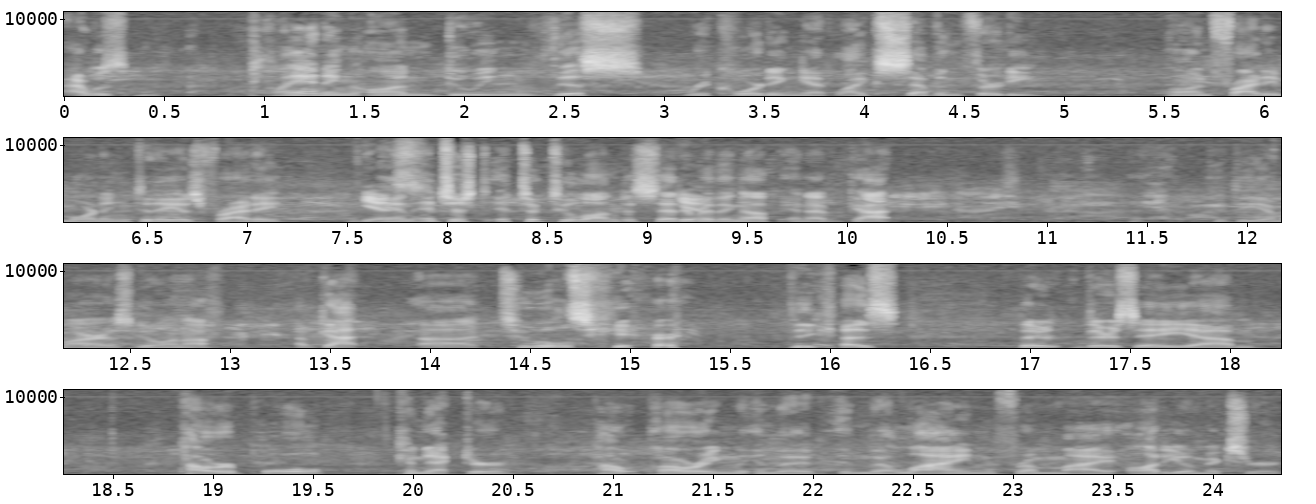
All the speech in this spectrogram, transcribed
I was planning on doing this recording at like 7:30 on Friday morning. Today is Friday, Yes. and it just it took too long to set Yeah. everything up. And I've got the DMR is going off. I've got uh, tools here because there, there's a um, power pole connector pow- powering in the in the line from my audio mixer.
